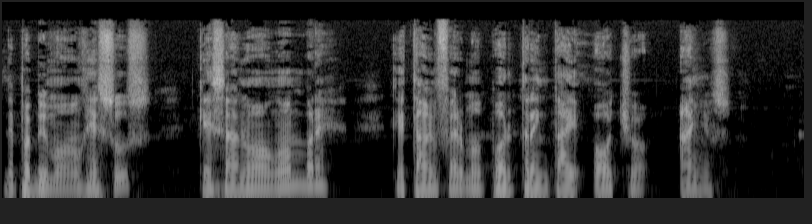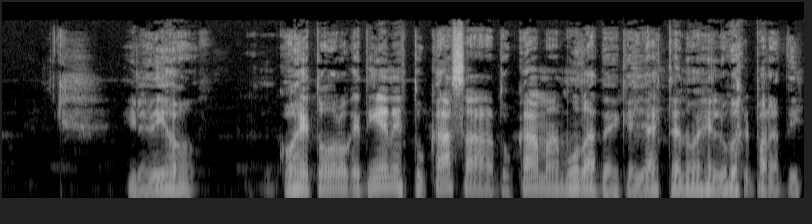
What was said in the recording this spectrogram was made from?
Después vimos a Jesús que sanó a un hombre que estaba enfermo por 38 años. Y le dijo, coge todo lo que tienes, tu casa, tu cama, múdate, que ya este no es el lugar para ti.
